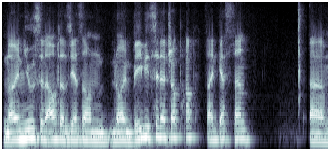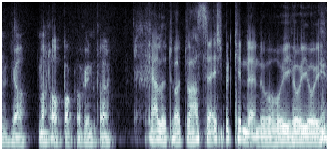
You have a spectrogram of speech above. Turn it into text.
Neue News sind auch, dass ich jetzt noch einen neuen Babysitter-Job habe seit gestern. Ähm, ja, macht auch Bock auf jeden Fall. Kerle, du, du hast ja echt mit Kindern, du. Hui, hui, hui.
